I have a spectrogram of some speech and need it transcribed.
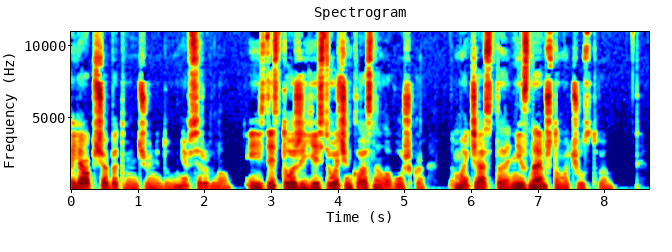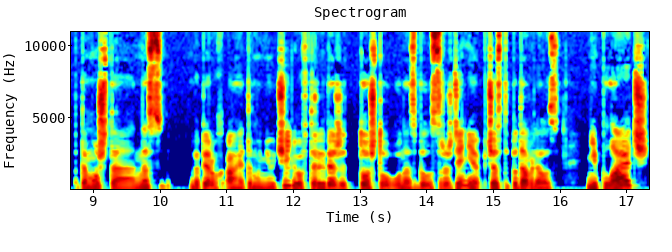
а я вообще об этом ничего не думаю, мне все равно. И здесь тоже есть очень классная ловушка. Мы часто не знаем, что мы чувствуем, потому что нас, во-первых, а, этому не учили, во-вторых, даже то, что у нас было с рождения, часто подавлялось. Не плачь,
